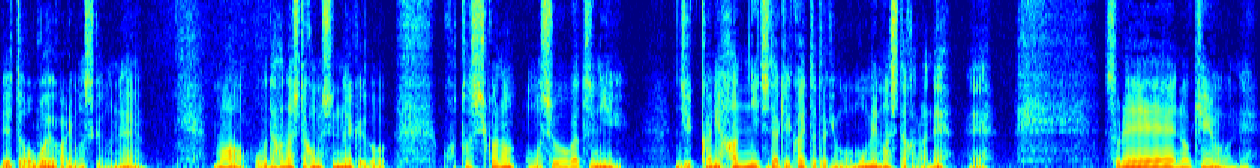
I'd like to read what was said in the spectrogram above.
出た覚えがありますけどね。まあ、ここで話したかもしれないけど、今年かな？お正月に実家に半日だけ帰った時も揉めましたからね。えそれの件をね、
